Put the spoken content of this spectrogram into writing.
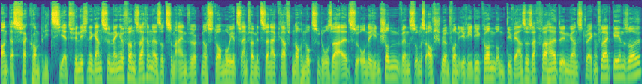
Und das verkompliziert, finde ich, eine ganze Menge von Sachen. Also zum einen wirkt Nostormo jetzt einfach mit seiner Kraft noch nutzloser als ohnehin schon, wenn es um das Aufspüren von Iridikon und diverse Sachverhalte in ganz Dragonflight gehen soll.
